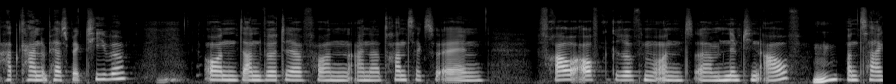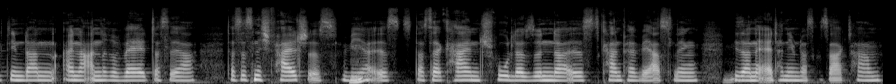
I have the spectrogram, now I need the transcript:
hat keine Perspektive. Hm? Und dann wird er von einer transsexuellen Frau aufgegriffen und ähm, nimmt ihn auf hm? und zeigt ihm dann eine andere Welt, dass er, dass es nicht falsch ist, wie hm? er ist, dass er kein schwuler Sünder ist, kein Perversling, hm? wie seine Eltern ihm das gesagt haben.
